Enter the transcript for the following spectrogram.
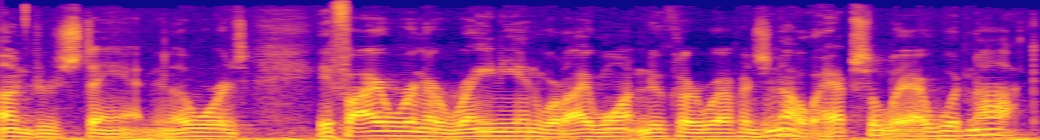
understand. In other words, if I were an Iranian, would I want nuclear weapons? No, absolutely I would not.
